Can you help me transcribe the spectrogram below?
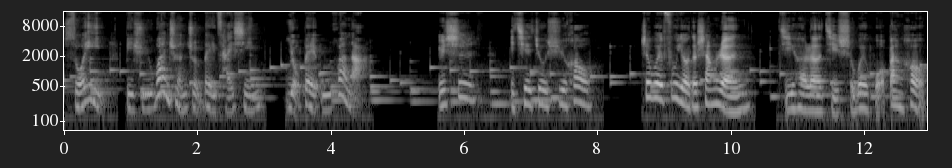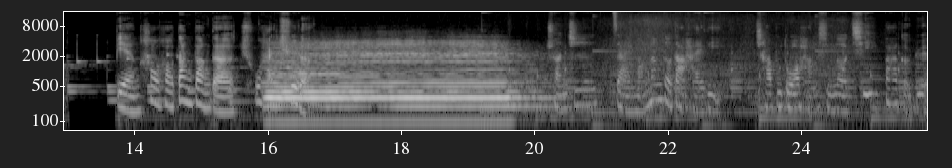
所以必须万全准备才行，有备无患啊！于是，一切就绪后，这位富有的商人集合了几十位伙伴后，便浩浩荡荡地出海去了。船只在茫茫的大海里，差不多航行了七八个月。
